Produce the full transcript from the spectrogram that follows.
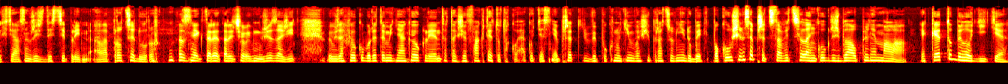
chtěla jsem říct disciplín, ale procedur, vlastně, které tady člověk může zažít. Vy už za chvilku budete mít nějakého klienta, takže fakt je to takové jako těsně před vypuknutím vaší pracovní doby. Pokouším se představit si Lenku, když byla úplně malá. Jaké to bylo dítě?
